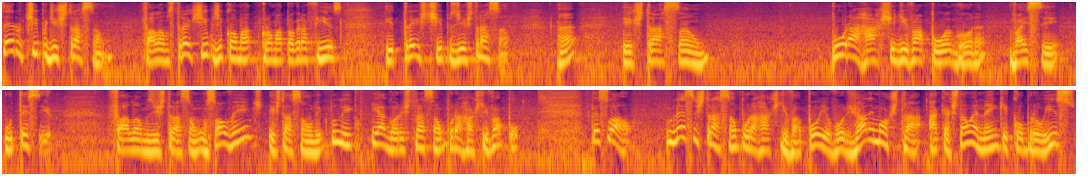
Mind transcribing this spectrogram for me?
Terceiro tipo de extração. Falamos três tipos de cromatografias e três tipos de extração. Né? Extração por arraste de vapor agora vai ser o terceiro. Falamos de extração com solvente, extração líquido-líquido e agora extração por arraste de vapor. Pessoal, nessa extração por arraste de vapor, eu vou já lhe mostrar a questão Enem que cobrou isso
